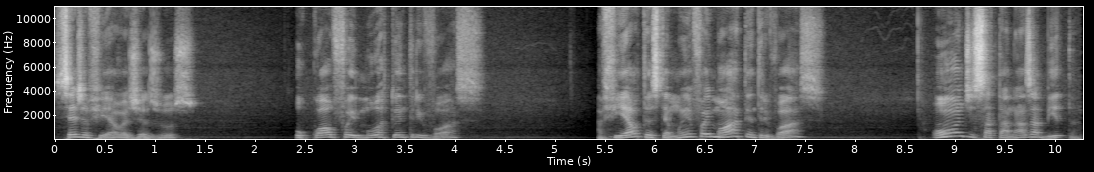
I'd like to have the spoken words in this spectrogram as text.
Seja fiel a Jesus, o qual foi morto entre vós. A fiel testemunha foi morta entre vós, onde Satanás habita,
